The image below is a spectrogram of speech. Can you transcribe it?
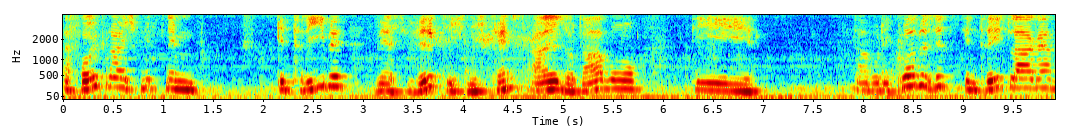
erfolgreich mit einem Getriebe, wer es wirklich nicht kennt, also da wo die, da wo die Kurbel sitzt, im Tretlager,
